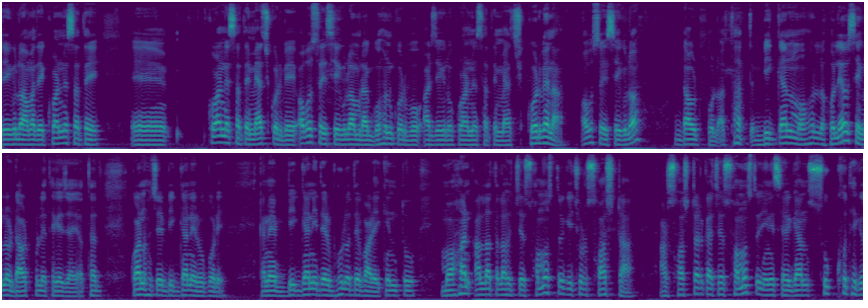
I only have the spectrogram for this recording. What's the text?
যেগুলো আমাদের কোরআনের সাথে কোরআনের সাথে ম্যাচ করবে, অবশ্যই সেগুলো আমরা গ্রহণ করব আর যেগুলো কোরআনের সাথে ম্যাচ করবে না, অবশ্যই সেগুলো ডাউটফুল অর্থাৎ বিজ্ঞান মহল হলেও সেগুলো ডাউটফুলে থেকে যায়। অর্থাৎ কোরআন হচ্ছে বিজ্ঞানের উপরে। কারণ বিজ্ঞানীদের ভুল হতে পারে, কিন্তু মহান আল্লাহ তালা হচ্ছে সমস্ত কিছুর স্রষ্টা। আর স্রষ্টার কাছে সমস্ত জিনিসের জ্ঞান সূক্ষ্ম থেকে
